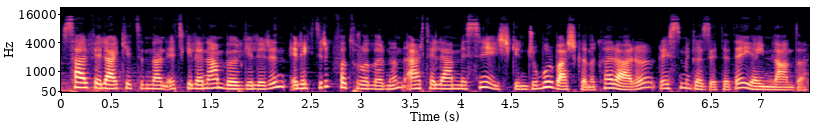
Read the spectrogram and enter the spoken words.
Sel felaketinden etkilenen bölgelerin elektrik faturalarının ertelenmesine ilişkin Cumhurbaşkanı kararı resmi gazetede yayımlandı.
